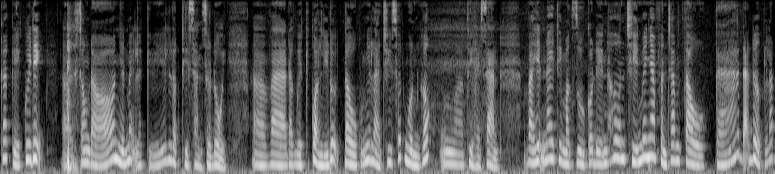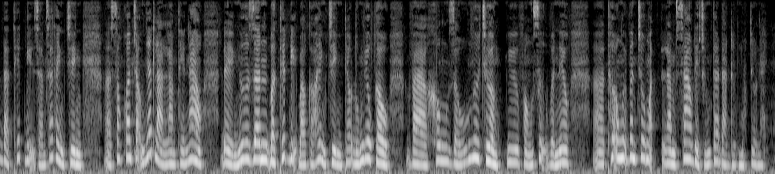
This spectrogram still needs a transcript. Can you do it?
các cái quy định à, trong đó nhấn mạnh là cái luật thủy sản sửa đổi à, và đặc biệt cái quản lý đội tàu cũng như là truy xuất nguồn gốc ừ, thủy hải sản. Và hiện nay thì mặc dù có đến hơn 95% tàu cá đã được lắp đặt thiết bị giám sát hành trình à, song quan trọng nhất là làm thế nào để ngư dân bật thiết bị báo cáo hành trình theo đúng yêu cầu và không giấu ngư trường như phóng sự vừa nêu. À, thưa ông Nguyễn Văn Trung ạ làm sao để chúng ta đạt được mục tiêu này?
